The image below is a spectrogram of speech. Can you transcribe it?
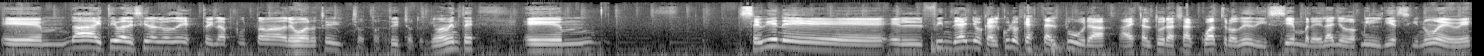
Eh, ay, te iba a decir algo de esto y la puta madre. Bueno, estoy choto, estoy choto últimamente. Eh, se viene el fin de año, calculo que a esta altura, a esta altura ya 4 de diciembre del año 2019,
